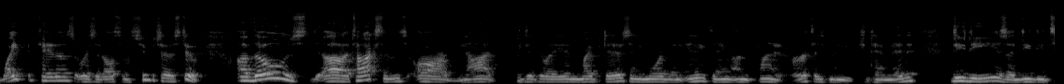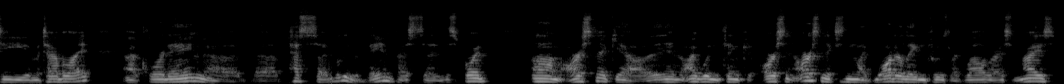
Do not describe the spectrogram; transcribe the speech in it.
white potatoes or is it also in sweet potatoes too? Of those uh, toxins are not particularly in white potatoes any more than anything on planet Earth has been contaminated. DDE is a DDT metabolite, uh, chlordane, uh, uh, pesticide, I believe a banned pesticide at this point. Um, arsenic, yeah, I wouldn't think arsenic. Arsenic is in like water laden foods like wild rice and rice.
